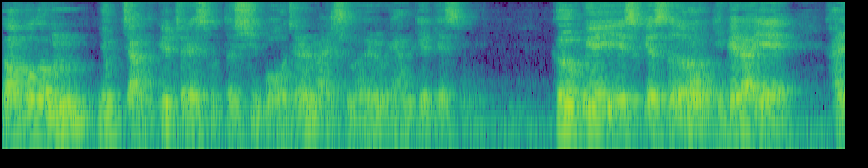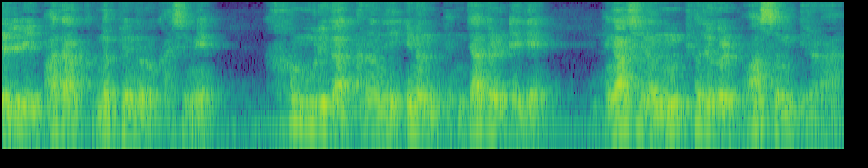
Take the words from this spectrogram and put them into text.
요한복음 6장 1절에서부터 15절 말씀을 우리 함께 읽겠습니다. 그 후에 예수께서 디베라의 갈릴리 바다 건너편으로 가심에 큰 무리가 따르니 이는 맹자들에게 행하시는 표적을 보았음이러라.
